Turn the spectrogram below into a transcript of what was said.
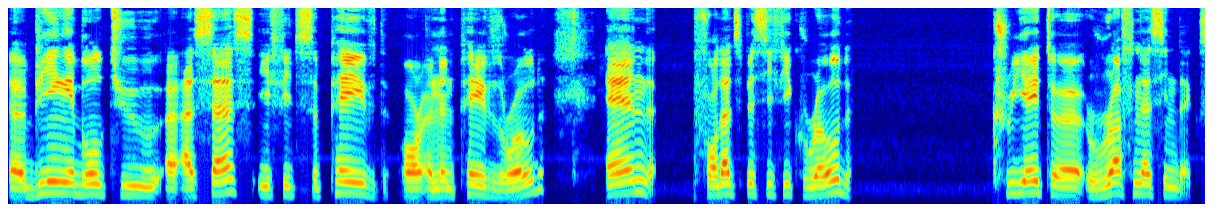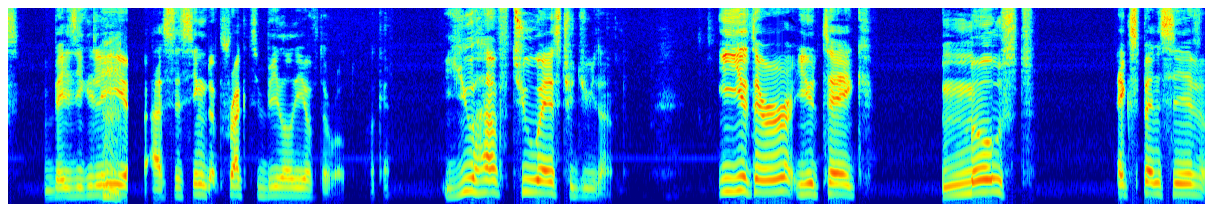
uh, being able to uh, assess if it's a paved or an unpaved road, and for that specific road, create a roughness index, basically hmm. assessing the practicability of the road. Okay. You have two ways to do that. Either you take most expensive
